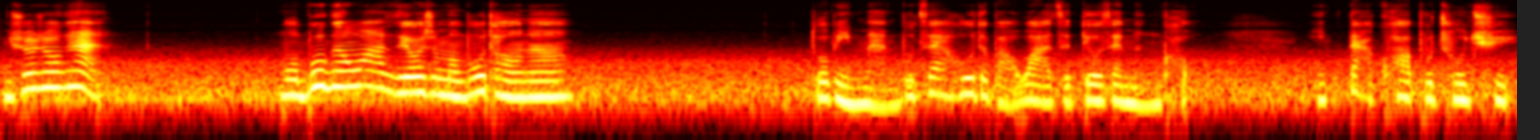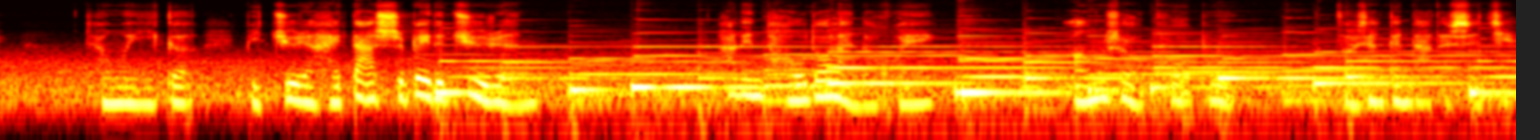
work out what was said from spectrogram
你说说看，抹布跟袜子有什么不同呢？多比满不在乎的把袜子丢在门口，一大跨步出去，成为一个比巨人还大十倍的巨人。他连头都懒得回。昂首阔步，走向更大的世界。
